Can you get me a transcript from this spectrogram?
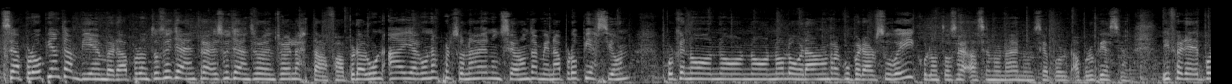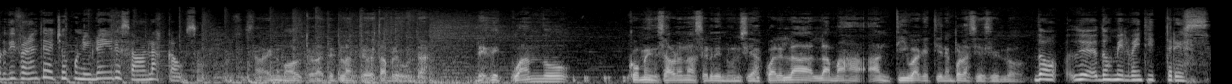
Se apropian también, ¿verdad? Pero entonces ya entra, eso ya entra dentro de la estafa. Pero algún, hay algunas personas denunciaron también apropiación porque no, no, no, no lograron recuperar su vehículo, entonces hacen una denuncia por apropiación. por diferentes hechos punibles ingresaron las causas. Saben, nomás, doctora, te planteo esta pregunta. ¿Desde cuándo comenzaron a hacer denuncias? ¿Cuál es la, la más antigua que tienen, por así decirlo? Do, de 2023,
